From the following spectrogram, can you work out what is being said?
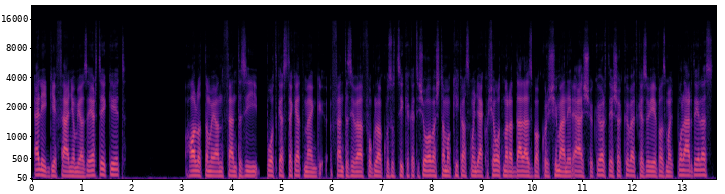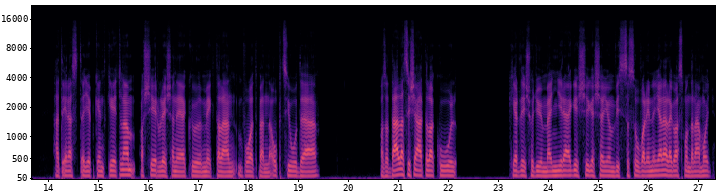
eléggé felnyomja az értékét. Hallottam olyan fantasy podcasteket, meg fantasyvel foglalkozó cikkeket is olvastam, akik azt mondják, hogy ha ott marad Dallasba, akkor simán ér első kört, és a következő év az majd Polárdé lesz. Hát én ezt egyébként kétlem, a sérülése nélkül még talán volt benne opció, de az a Dallas is átalakul, kérdés, hogy ő mennyire egészségesen jön vissza, szóval én jelenleg azt mondanám, hogy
